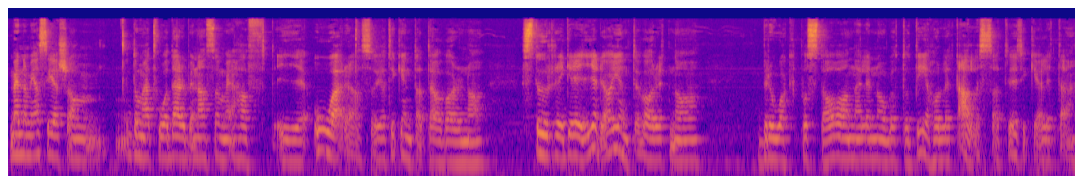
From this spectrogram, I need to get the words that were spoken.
Men om jag ser som de här två derbyna som har haft i år. Alltså jag tycker inte att det har varit några större grejer. Det har ju inte varit några bråk på stan eller något åt det hållet alls. Så att det tycker jag är lite...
